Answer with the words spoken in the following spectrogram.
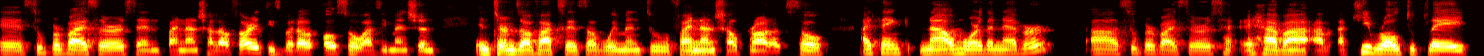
uh, supervisors and financial authorities, but also, as you mentioned, in terms of access of women to financial products. So I think now more than ever, uh, supervisors ha- have a, a, key role to play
